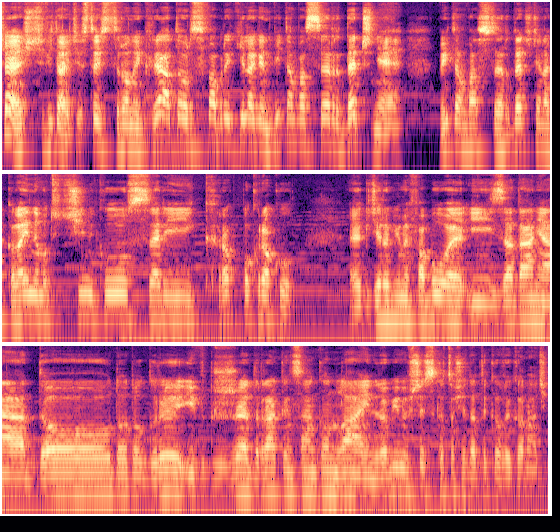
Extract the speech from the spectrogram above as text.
Cześć, witajcie. Z tej strony kreator z Fabryki Legend. Witam Was serdecznie. Witam Was serdecznie na kolejnym odcinku z serii Krok po Kroku, e, gdzie robimy fabułę i zadania do, do, do gry i w grze Drakensang Online. Robimy wszystko, co się da tylko wykonać.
